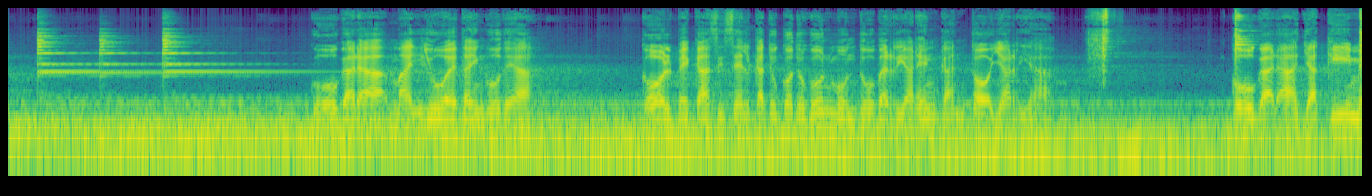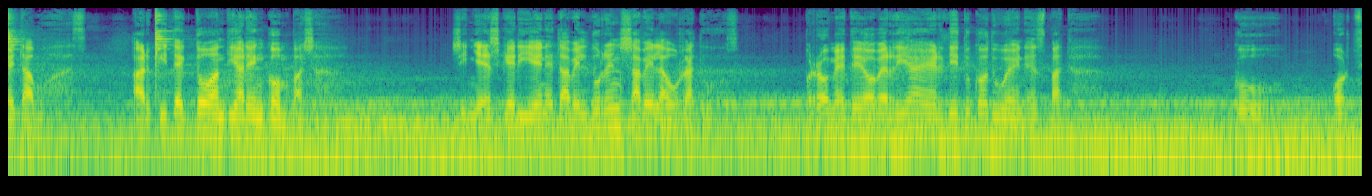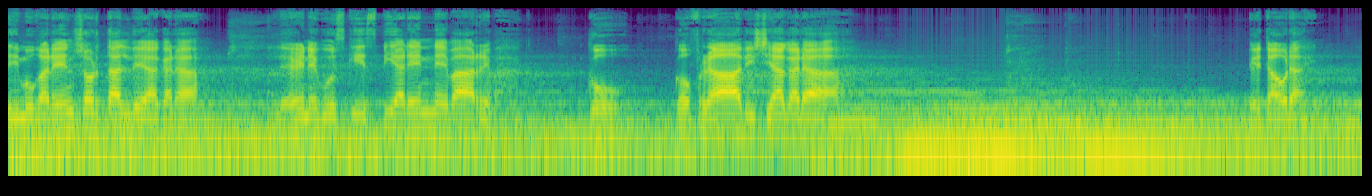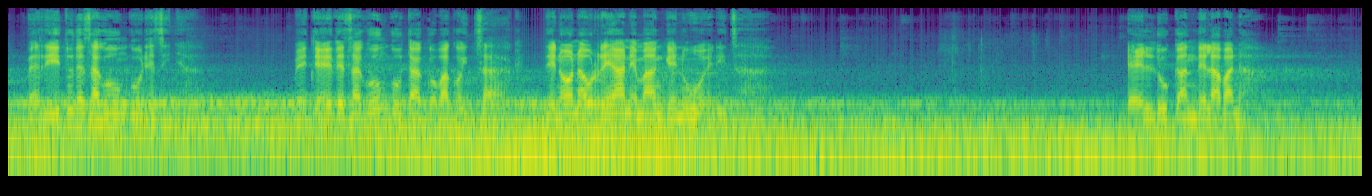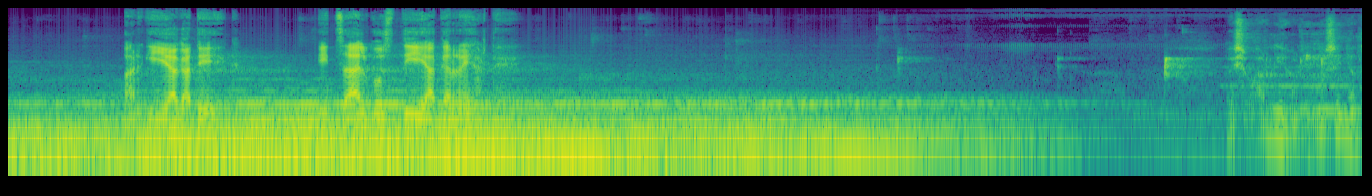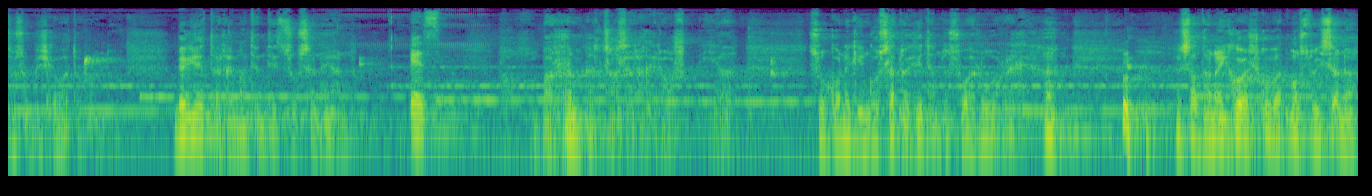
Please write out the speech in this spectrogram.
Gu gara mailu eta ingudea, kolpekaz izelkatuko dugun mundu berriaren kanto jarria. Gu gara jakim eta boaz, arkitekto handiaren konpasa. Sinezkerien eta beldurren sabela urratuz. Prometeo berria erdituko duen ez bata. Gu, hortzi mugaren sortaldea gara, lehen eguzki izpiaren neba arrebak. Gu, kofradixia gara. Eta orain, berritu dezagun gure zina. Bete dezagun gutako bakoitzak, denon aurrean eman genuen hitza. Heldu kandela bana. Argiagatik, itzal guztiak erre arte. Argi hori, zein alduzu pixka bat urrundu. Begietara ematen ditzu zenean. Ez. Barren beltza zara gero osuria. Zuk honekin gozatu egiten duzu alu horrek. Ez alda nahiko esku bat moztu izana.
